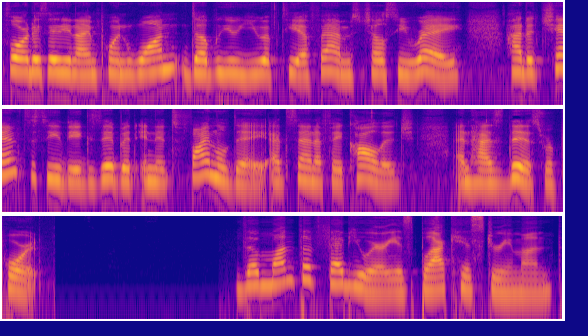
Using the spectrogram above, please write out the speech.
Florida's 89.1 WUFTFM's Chelsea Ray had a chance to see the exhibit in its final day at Santa Fe College and has this report. The month of February is Black History Month,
